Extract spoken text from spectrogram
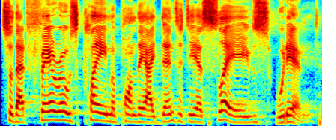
so that Pharaoh's claim upon their identity as slaves would end.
